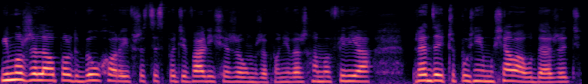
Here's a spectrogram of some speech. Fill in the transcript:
Mimo, że Leopold był chory i wszyscy spodziewali się, że umrze, ponieważ hemofilia prędzej czy później musiała uderzyć,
